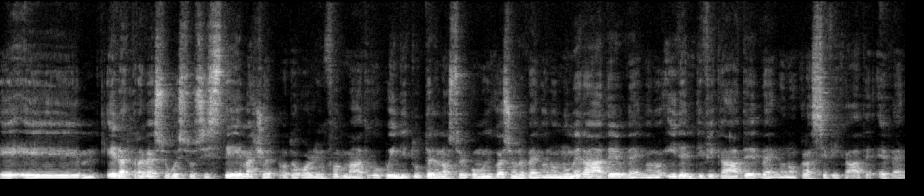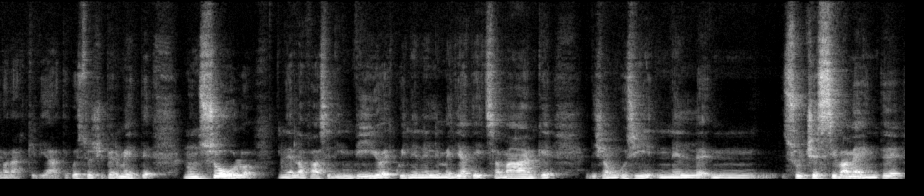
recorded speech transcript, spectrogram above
e, e, ed attraverso questo sistema, cioè il protocollo informatico, quindi tutte le nostre comunicazioni vengono numerate, vengono identificate, vengono classificate e vengono archiviate. Questo ci permette non solo nella fase di invio e quindi nell'immediatezza, ma anche, diciamo così, nel, mh, successivamente,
